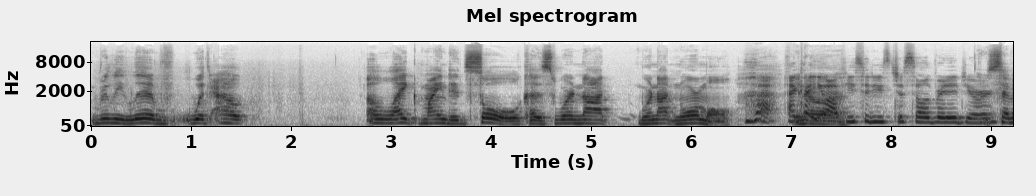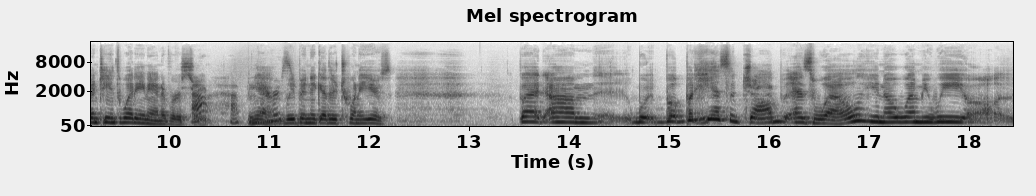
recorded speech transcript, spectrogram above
really live without a like-minded soul because we're not we're not normal. I you cut you off. You said you just celebrated your. 17th wedding anniversary. Ah, happy yeah, anniversary. we've been together 20 years. But um, but but he has a job as well. You know, I mean, we uh,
